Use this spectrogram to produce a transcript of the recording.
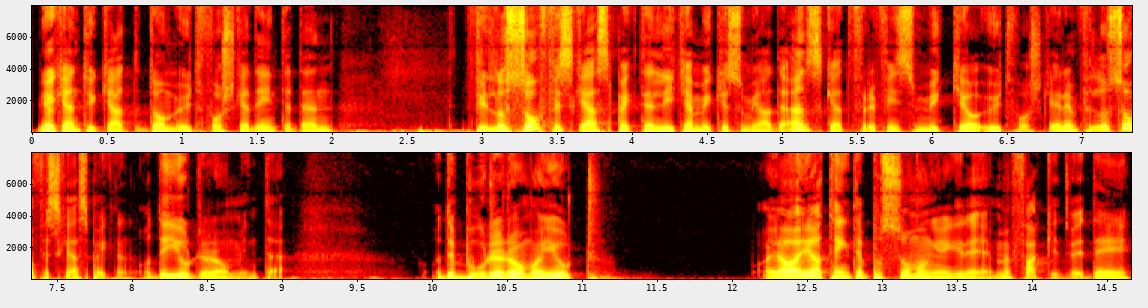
jag kan tycka att de utforskade inte den filosofiska aspekten lika mycket som jag hade önskat för det finns mycket att utforska i den filosofiska aspekten och det gjorde de inte. Och det borde de ha gjort. Och jag, jag tänkte på så många grejer, men fuck it, vet, det är...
